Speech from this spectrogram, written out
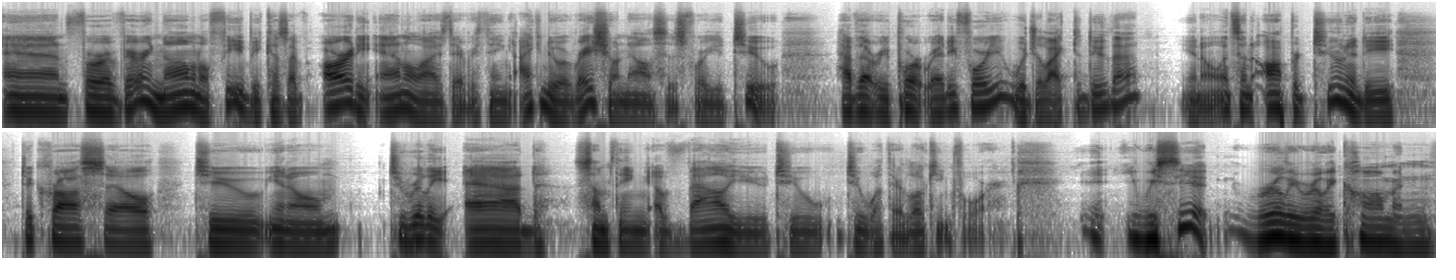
and for a very nominal fee because I've already analyzed everything, I can do a ratio analysis for you too. Have that report ready for you. Would you like to do that? You know, it's an opportunity to cross sell, to, you know, to really add something of value to to what they're looking for we see it really, really common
